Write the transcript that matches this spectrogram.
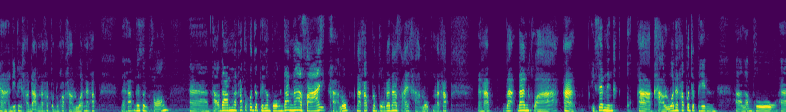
อ่าอันนี้เป็นขาวดำนะครับ ผมแล้วก็ขาวล้วนนะครับนะครับ ในส่วนของอาขาวดำนะครับทุกคนจะเป็นลำโพงด้านหน้าซ้ายขาลบนะครับลำโพงด้านหน้าซ้ายขาลบนะครับนะครับด้านขวาอ่าอีกเส้นหนึ่งขาวล้วนนะครับ ก็จะเป็นอ่าลำโพงอ่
